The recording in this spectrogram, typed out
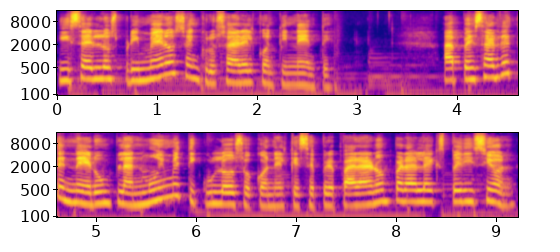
y ser los primeros en cruzar el continente. A pesar de tener un plan muy meticuloso con el que se prepararon para la expedición,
